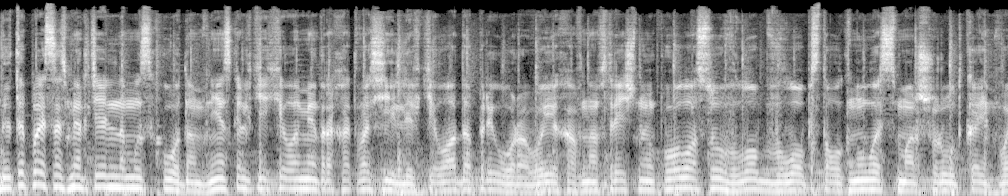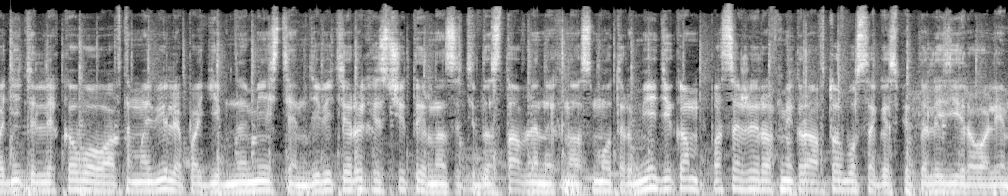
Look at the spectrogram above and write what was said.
ДТП со смертельным исходом. В нескольких километрах от Васильевки Лада Приора, выехав на встречную полосу, в лоб в лоб столкнулась с маршруткой. Водитель легкового автомобиля погиб на месте. Девятерых из 14 доставленных на осмотр медикам пассажиров микроавтобуса госпитализировали.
